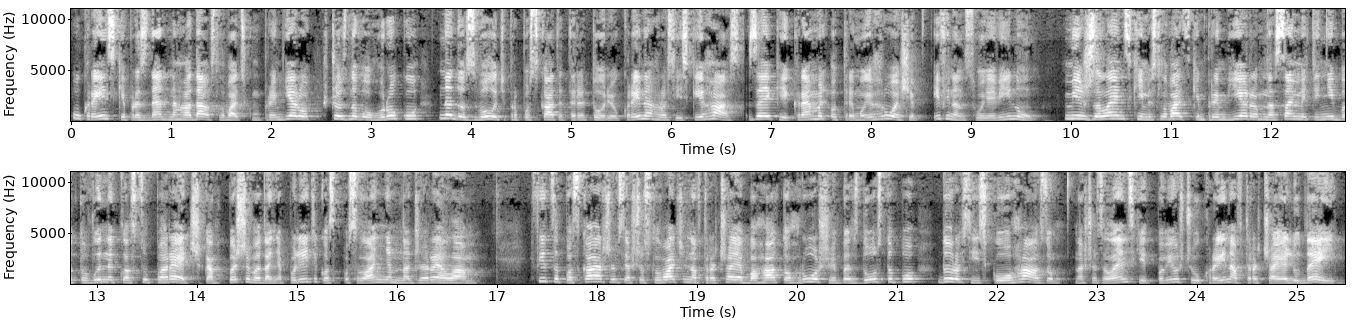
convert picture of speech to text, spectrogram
український президент нагадав словацькому прем'єру, що з нового року не дозволить пропускати територію України російський газ, за який Кремль отримує гроші і фінансує війну. Між Зеленським і словацьким прем'єром на саміті нібито виникла суперечка. Пише видання Політіко з посиланням на джерела. Фіце поскаржився, що Словаччина втрачає багато грошей без доступу до російського газу. На що Зеленський відповів, що Україна втрачає людей.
